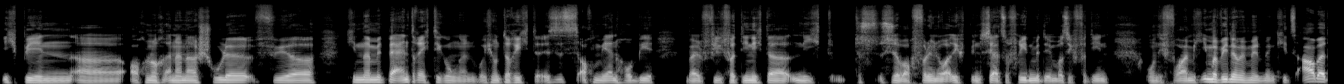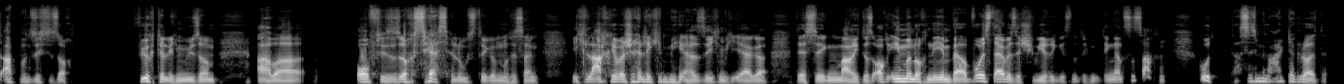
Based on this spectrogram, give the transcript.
Ich bin äh, auch noch an einer Schule für Kinder mit Beeinträchtigungen, wo ich unterrichte. Es ist auch mehr ein Hobby, weil viel verdiene ich da nicht. Das ist aber auch voll in Ordnung. Ich bin sehr zufrieden mit dem, was ich verdiene. Und ich freue mich immer wieder, wenn ich mit meinen Kids arbeite. Ab und zu ist es auch fürchterlich mühsam, aber oft ist es auch sehr, sehr lustig und muss ich sagen, ich lache wahrscheinlich mehr, als ich mich ärgere. Deswegen mache ich das auch immer noch nebenbei, obwohl es teilweise schwierig ist natürlich mit den ganzen Sachen. Gut, das ist mein Alltag, Leute.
